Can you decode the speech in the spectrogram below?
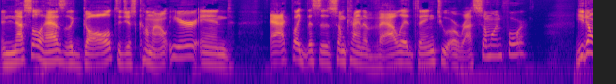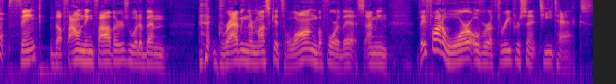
And Nessel has the gall to just come out here and act like this is some kind of valid thing to arrest someone for? You don't think the founding fathers would have been grabbing their muskets long before this? I mean, they fought a war over a 3% tea tax.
